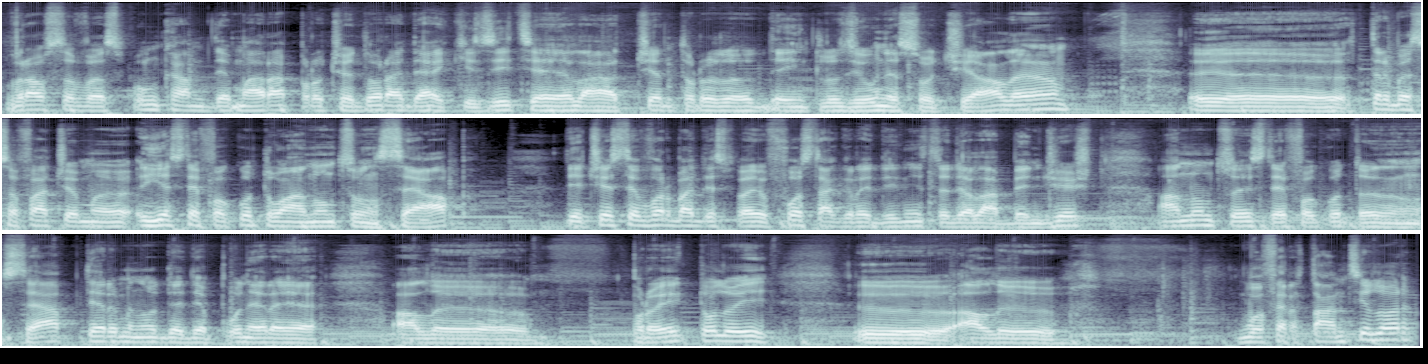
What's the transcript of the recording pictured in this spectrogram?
vreau să vă spun că am demarat procedura de achiziție la Centrul de Incluziune Socială. Trebuie să facem, este făcut un anunț în SEAP, deci este vorba despre fosta grădiniță de la Bengești. Anunțul este făcut în SEAP. Termenul de depunere al proiectului uh, al uh, ofertanților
